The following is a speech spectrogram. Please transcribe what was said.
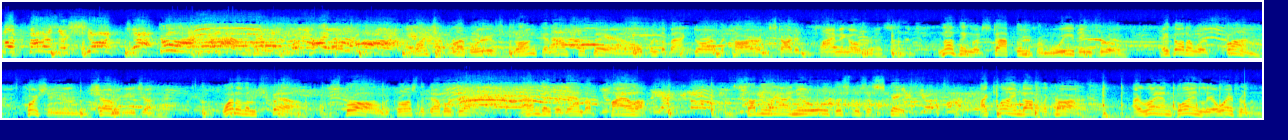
Look, fellas, a shortcut. Go on, get out of here. It's a car. A bunch of revelers, drunk and out for bear, opened the back door of the car and started climbing over us. Nothing would stop them from weaving through. They thought it was fun, pushing and shoving each other. One of them fell, sprawled across the devil's lap, and they began to pile up. And suddenly I knew this was escape. I climbed out of the car. I ran blindly away from them.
